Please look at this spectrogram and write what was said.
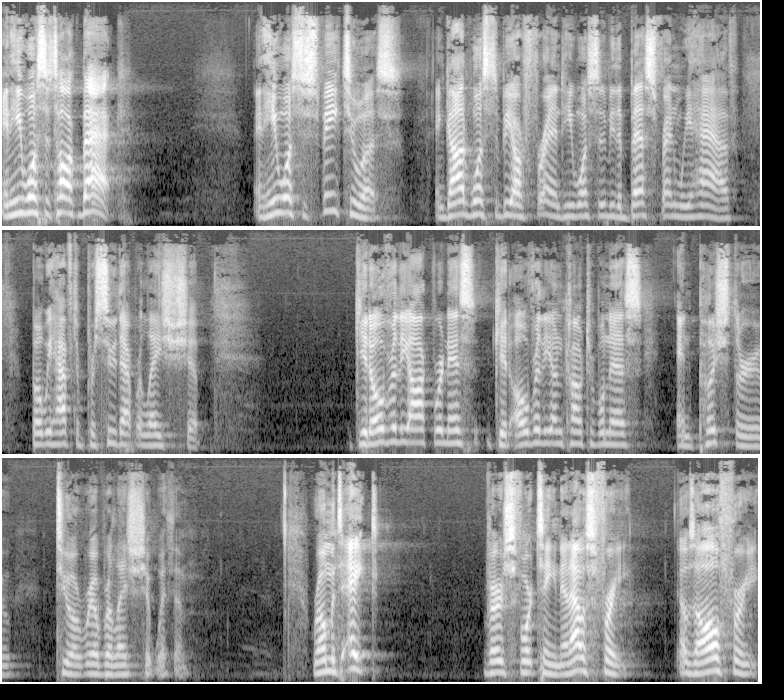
And He wants to talk back. And He wants to speak to us. And God wants to be our friend. He wants to be the best friend we have. But we have to pursue that relationship. Get over the awkwardness, get over the uncomfortableness, and push through to a real relationship with Him. Romans 8, verse 14. Now, that was free. That was all free.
